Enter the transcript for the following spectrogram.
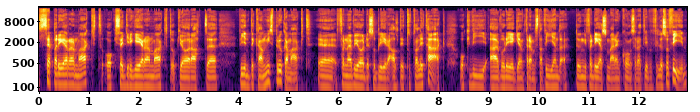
separerar makt och segregerar makt och gör att eh, vi inte kan missbruka makt, eh, för när vi gör det så blir det alltid totalitärt och vi är vår egen främsta fiende. Det är ungefär det som är den konservativa filosofin.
